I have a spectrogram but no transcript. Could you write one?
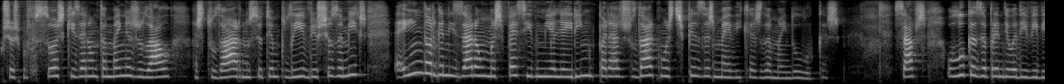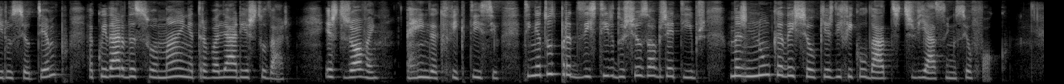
Os seus professores quiseram também ajudá-lo a estudar no seu tempo livre e os seus amigos ainda organizaram uma espécie de mielheirinho para ajudar com as despesas médicas da mãe do Lucas. Sabes, o Lucas aprendeu a dividir o seu tempo, a cuidar da sua mãe, a trabalhar e a estudar. Este jovem ainda que fictício, tinha tudo para desistir dos seus objetivos, mas nunca deixou que as dificuldades desviassem o seu foco.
